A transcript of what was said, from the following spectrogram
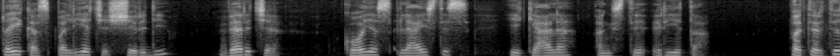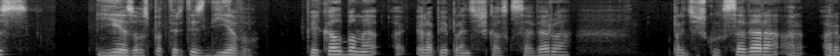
Tai, kas paliečia širdį, verčia kojas leistis į kelią anksti rytą. Patirtis Jėzaus, patirtis Dievo. Kai kalbame ir apie Pranciškas Ksaverą, Pranciškų Ksaverą ar, ar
